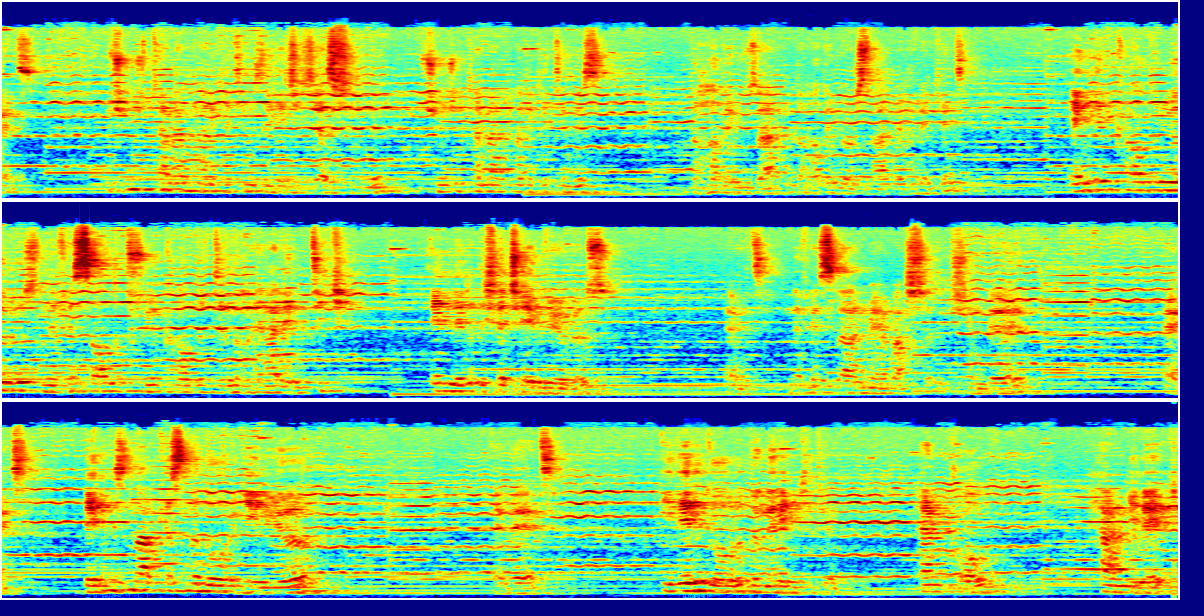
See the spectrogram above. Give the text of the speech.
Evet. Üçüncü temel hareketimize geçeceğiz şimdi. Üçüncü temel hareketimiz daha da güzel, daha da görsel bir hareket. Elleri kaldırıyoruz, nefes aldık, suyun kaldırdığını hayal ettik. Elleri dışa çeviriyoruz. Evet, nefes vermeye başladık şimdi. Evet, belimizin arkasına doğru geliyor. Evet, ileri doğru dönerek gidiyor. Hem kol hem bilek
